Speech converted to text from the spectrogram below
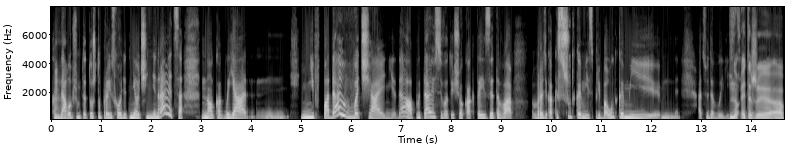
когда, Мгм. в общем-то, то, что происходит, мне очень не нравится, но как бы я не впадаю в отчаяние, да, а пытаюсь вот еще как-то из этого вроде как и с шутками, и с прибаутками отсюда вылезти. Но это же а,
